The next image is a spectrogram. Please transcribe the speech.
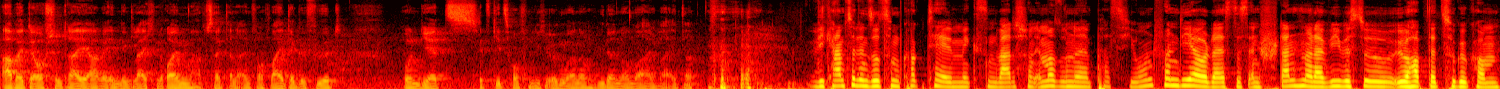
arbeite auch schon drei Jahre in den gleichen Räumen, habe es halt dann einfach weitergeführt und jetzt, jetzt geht es hoffentlich irgendwann auch wieder normal weiter. Wie kamst du denn so zum Cocktail-Mixen? War das schon immer so eine Passion von dir oder ist das entstanden oder wie bist du überhaupt dazu gekommen?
